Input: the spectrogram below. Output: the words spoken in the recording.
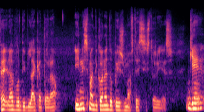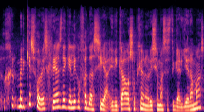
Πέρα από την πλάκα τώρα, είναι σημαντικό να εντοπίζουμε αυτές τις ιστορίες. Και μερικές φορές χρειάζεται και λίγο φαντασία. Ειδικά όσο πιο νωρίς είμαστε στην καριέρα μας,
